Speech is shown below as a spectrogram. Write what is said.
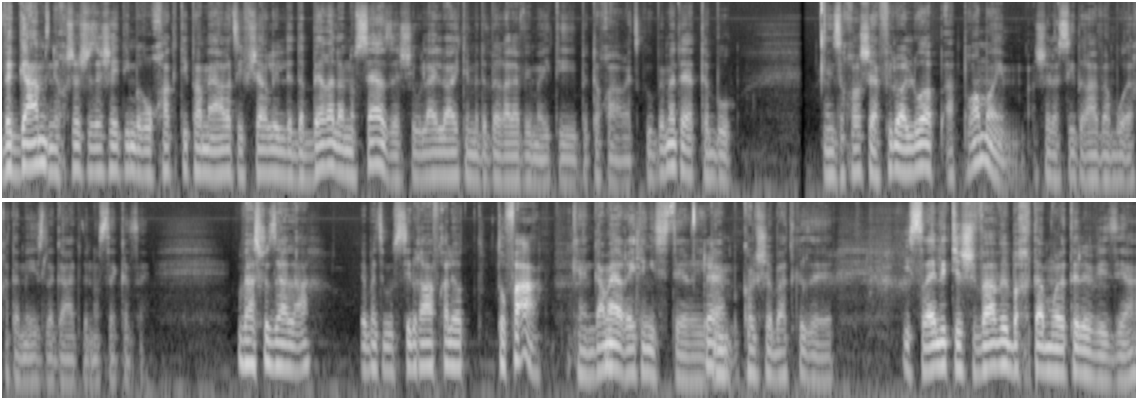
וגם אני חושב שזה שהייתי מרוחק טיפה מהארץ אפשר לי לדבר על הנושא הזה שאולי לא הייתי מדבר עליו אם הייתי בתוך הארץ כי הוא באמת היה טאבו. אני זוכר שאפילו עלו הפרומואים של הסדרה ואמרו איך אתה מעז לגעת בנושא כזה. ואז שזה עלה בעצם הסדרה הפכה להיות תופעה. כן גם היה רייטינג היסטרי כן. גם כל שבת כזה ישראל התיישבה ובכתה מול הטלוויזיה.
